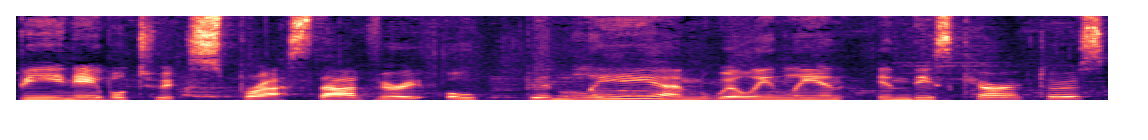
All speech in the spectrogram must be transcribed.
being able to express that very openly and willingly in, in these characters,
